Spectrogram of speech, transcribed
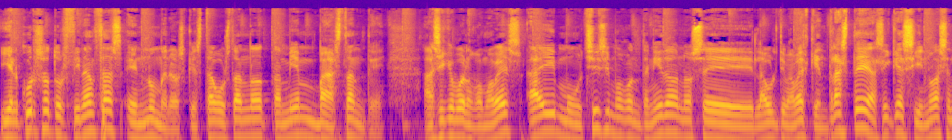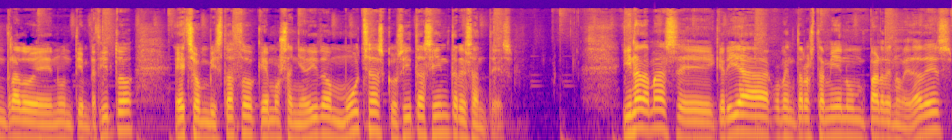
y el curso tus finanzas en números, que está gustando también bastante. Así que bueno, bueno, como ves, hay muchísimo contenido, no sé la última vez que entraste, así que si no has entrado en un tiempecito, echa un vistazo que hemos añadido muchas cositas interesantes. Y nada más, eh, quería comentaros también un par de novedades.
